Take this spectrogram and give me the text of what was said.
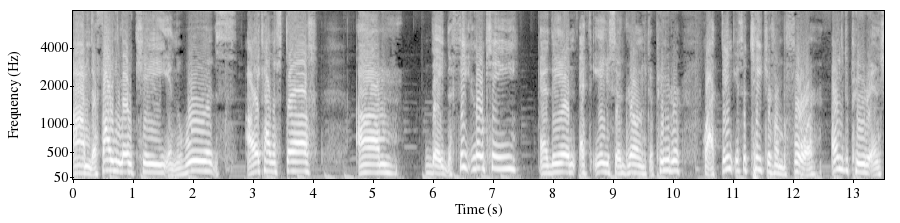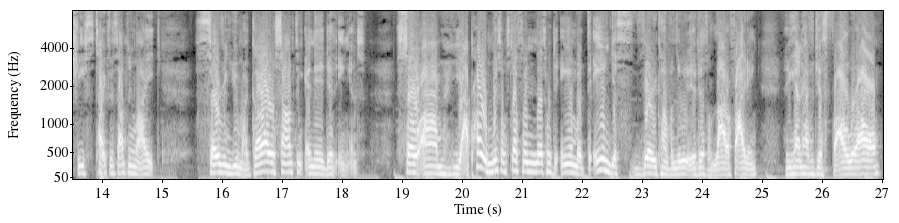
Um, they're fighting Loki in the woods, all that kind of stuff. Um, they defeat Loki, and then at the end you see a girl on the computer who I think is a teacher from before on the computer, and she's typing something like "serving you my God" or something, and then it just ends. So, um, yeah, I probably missed some stuff in there towards the end, but the end gets very convoluted. There's just a lot of fighting, you kind of have to just follow it all.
